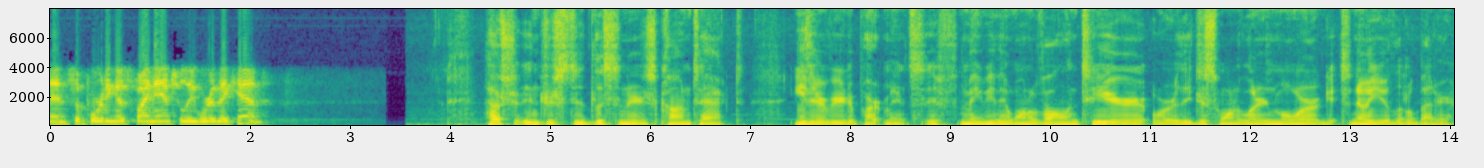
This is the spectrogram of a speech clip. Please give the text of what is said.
and supporting us financially where they can. How should interested listeners contact either of your departments if maybe they want to volunteer or they just want to learn more, get to know you a little better?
